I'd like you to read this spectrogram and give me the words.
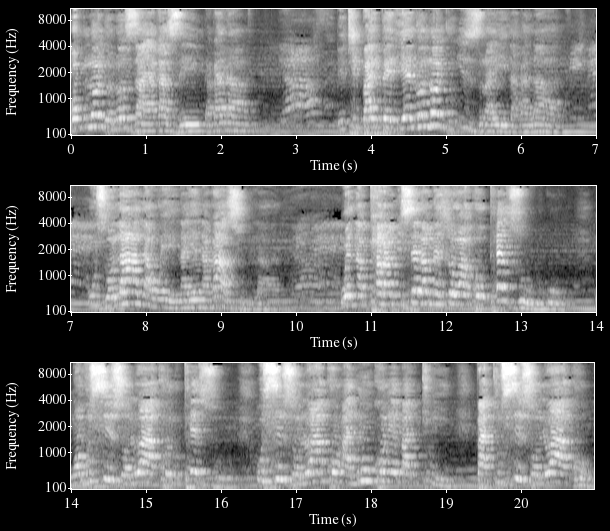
okulondolozayo akazeli akalala lithi iBhayibheli yena olonda uIsrayeli akalala uzolala wena yena akazukulala wena phakamisela amehlo wakho phezulu ngoba usizo lwakho luphezulu. Usizo lwakho alukho ebantwini but usizo lwakho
